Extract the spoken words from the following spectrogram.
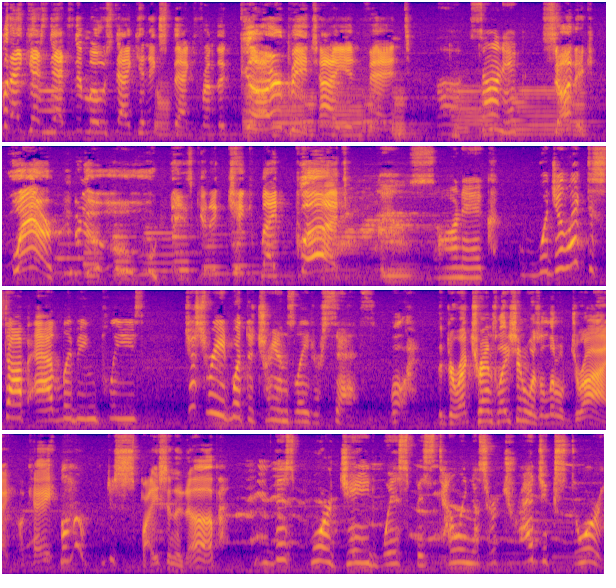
But I guess that's the most I can expect from the garbage I invent. uh, Sonic, Sonic, where? No, he's gonna kick my butt. Sonic, would you like to stop ad-libbing, please? Just read what the translator says. Well, the direct translation was a little dry, okay? Oh, I'm just spicing it up. This poor Jade Wisp is telling us her tragic story.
